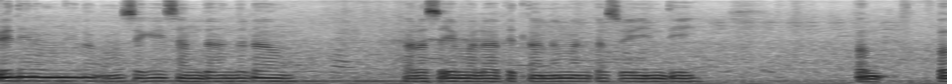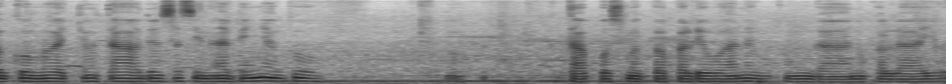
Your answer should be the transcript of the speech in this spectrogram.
pwede naman nilang oh, sige sandaan na lang. Para sa'yo malapit lang naman. Kaso hindi pag pag kumagat yung tao doon sa sinabi niya go. Oh, tapos magpapaliwanag kung gaano kalayo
